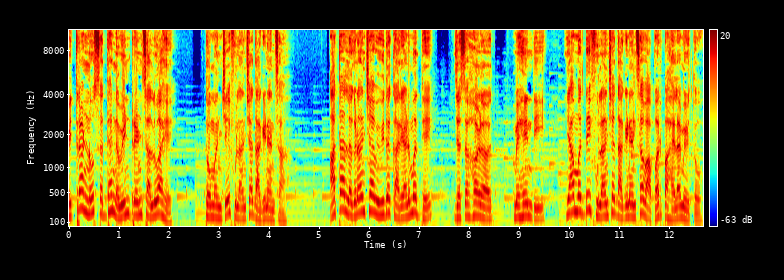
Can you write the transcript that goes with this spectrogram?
मित्रांनो सध्या नवीन ट्रेंड चालू आहे. तो म्हणजे फुलांच्या दागिन्यांचा. आता लग्नांच्या विविध कार्यांमध्ये जसं हळद मेहंदी यामध्ये फुलांच्या दागिन्यांचा वापर पाहायला मिळतो.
